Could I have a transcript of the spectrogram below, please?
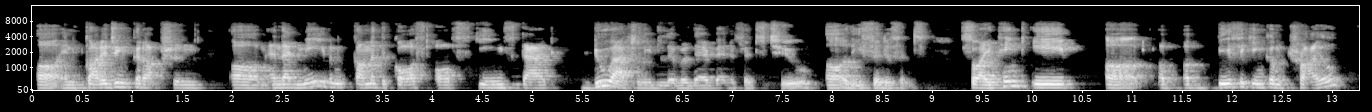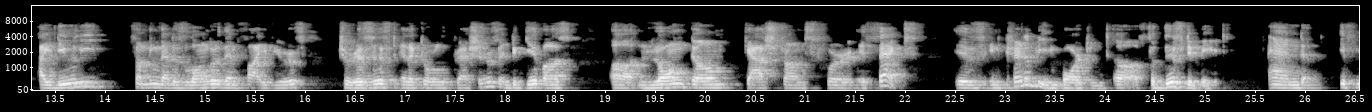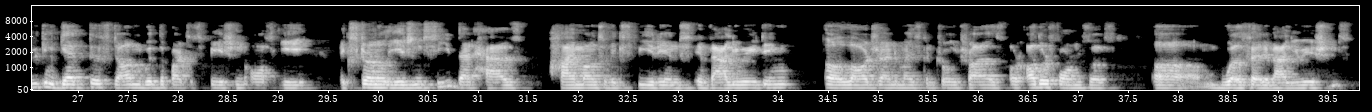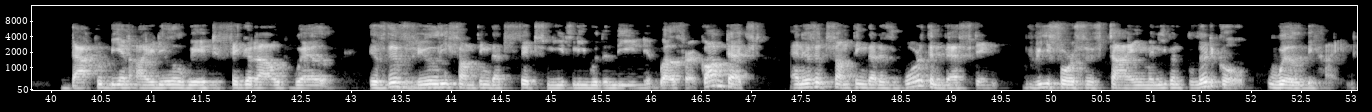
uh, encouraging corruption, um, and that may even come at the cost of schemes that do actually deliver their benefits to uh, these citizens. So I think a, uh, a, a basic income trial ideally something that is longer than five years to resist electoral pressures and to give us uh, long-term cash transfer effects is incredibly important uh, for this debate. And if we can get this done with the participation of a external agency that has high amounts of experience evaluating uh, large randomized control trials or other forms of um, welfare evaluations, that would be an ideal way to figure out well is this really something that fits neatly within the Indian welfare context? And is it something that is worth investing resources, time, and even political will behind?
